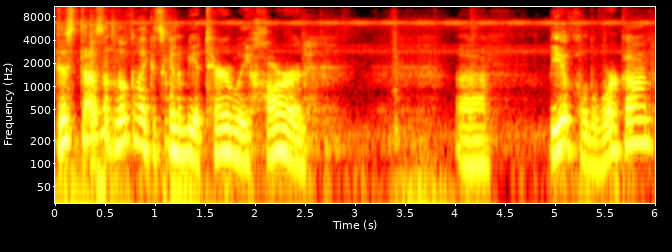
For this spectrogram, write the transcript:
This doesn't look like it's going to be a terribly hard uh, vehicle to work on.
